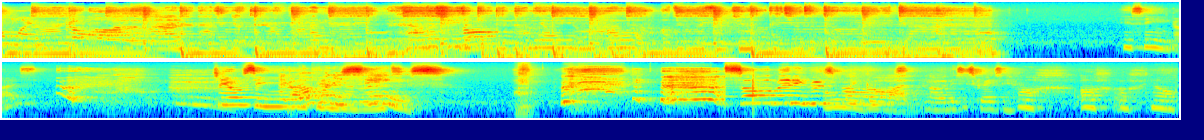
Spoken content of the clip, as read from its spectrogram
Oh my god. I. No. He's singing, guys. Gio singing. I love when he can't handle it. sings. So many goosebumps. Oh my god, no, this is crazy. Oh, oh, oh, no.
